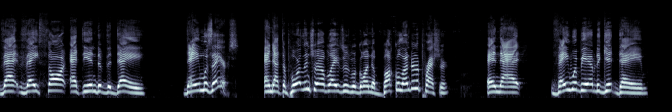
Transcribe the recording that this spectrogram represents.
that they thought at the end of the day, Dame was theirs. And that the Portland Trailblazers were going to buckle under the pressure and that they would be able to get Dame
